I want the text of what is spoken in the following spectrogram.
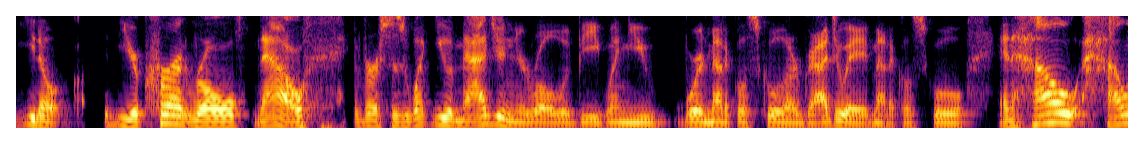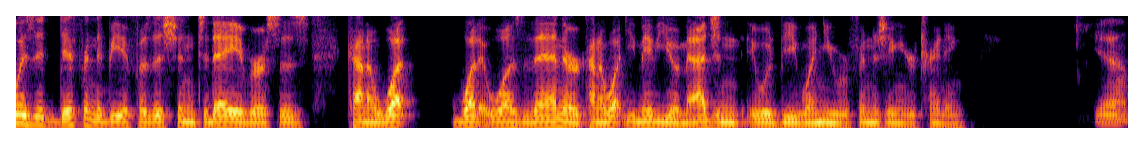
you know your current role now versus what you imagine your role would be when you were in medical school or graduated medical school. And how how is it different to be a physician today versus kind of what what it was then or kind of what you maybe you imagine it would be when you were finishing your training? Yeah.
